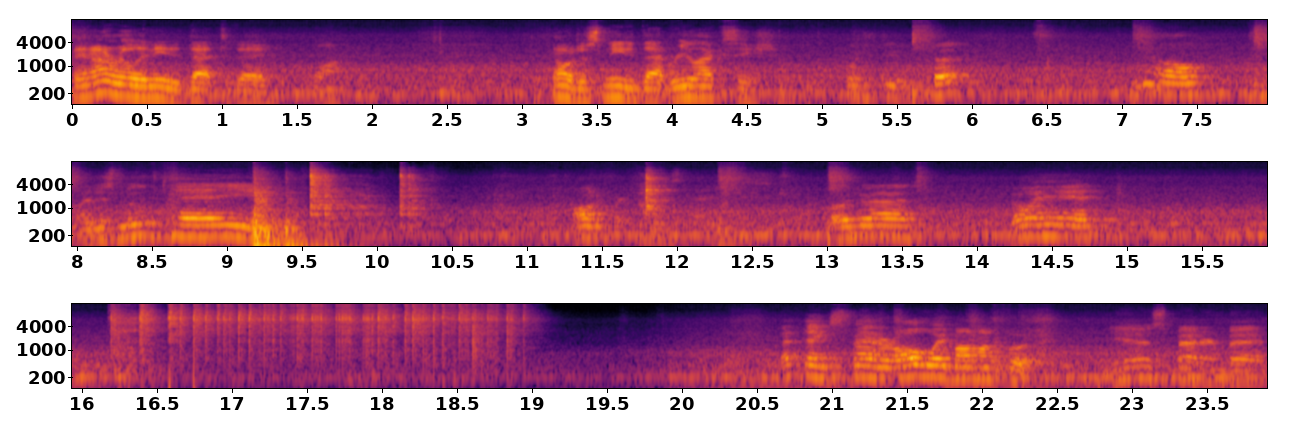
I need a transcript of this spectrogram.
Man, I really needed that today. Why? No, just needed that relaxation. What'd you do? Cut? No, I just moved hay all different kinds of things. Close your eyes. Go ahead. That thing spattered all the way by my foot. Yeah, it's pattern bad.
